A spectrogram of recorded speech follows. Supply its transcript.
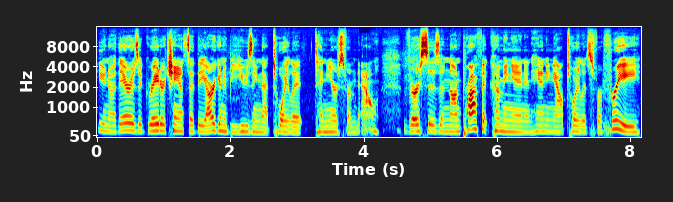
you know, there is a greater chance that they are going to be using that toilet 10 years from now versus a nonprofit coming in and handing out toilets for free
